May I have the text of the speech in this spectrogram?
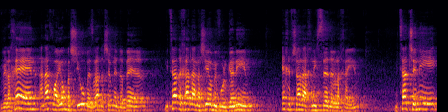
ולכן אנחנו היום בשיעור בעזרת השם נדבר מצד אחד לאנשים המבולגנים, איך אפשר להכניס סדר לחיים, מצד שני,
